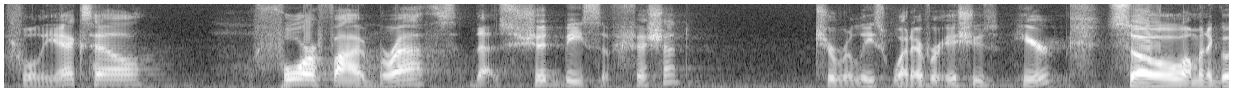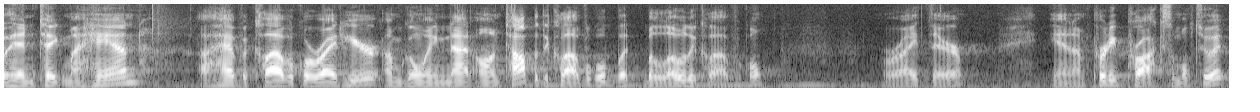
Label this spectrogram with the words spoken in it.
fully exhale. Four or five breaths, that should be sufficient to release whatever issues here. So I'm gonna go ahead and take my hand. I have a clavicle right here. I'm going not on top of the clavicle, but below the clavicle, right there. And I'm pretty proximal to it.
